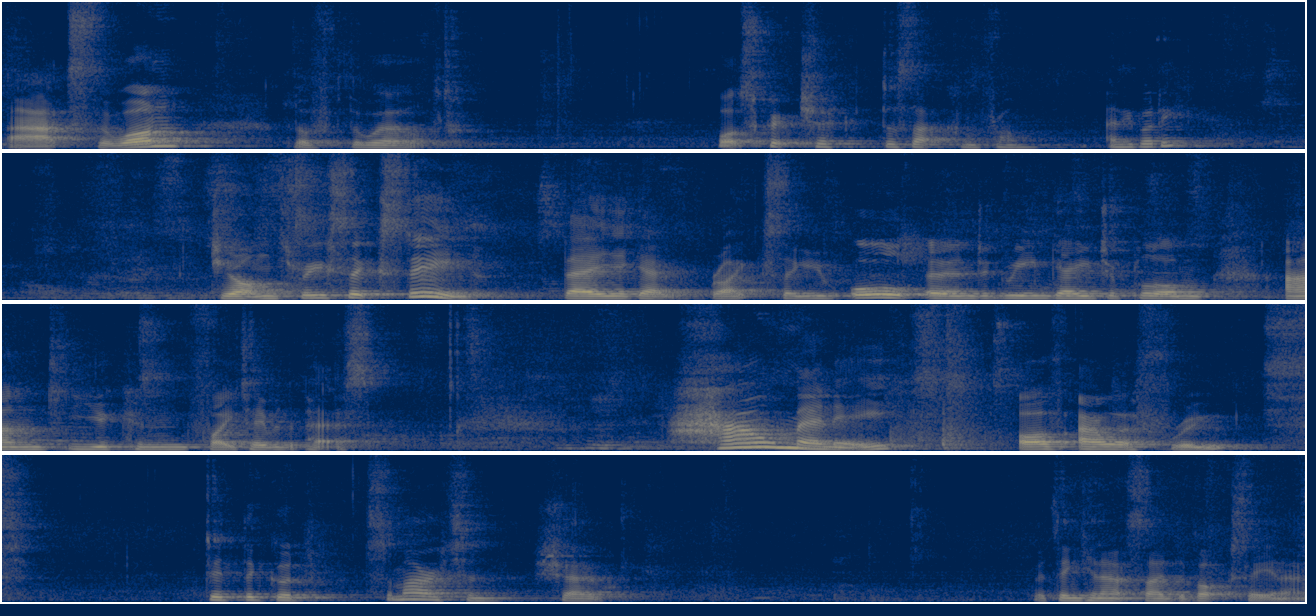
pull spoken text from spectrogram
that's the one, loved the world. What scripture does that come from? Anybody? John 3:16. There you go. Right, so you've all earned a greengage of plum and you can fight over the pears. How many of our fruits did the Good Samaritan show? We're thinking outside the box here now.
